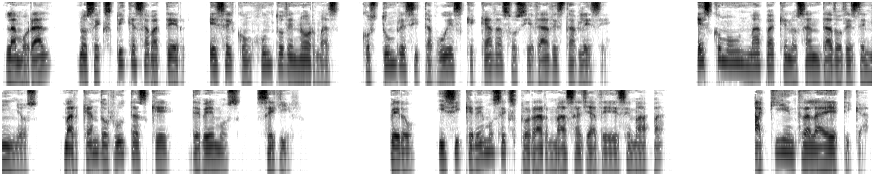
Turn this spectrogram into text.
La moral, nos explica Sabater, es el conjunto de normas, costumbres y tabúes que cada sociedad establece. Es como un mapa que nos han dado desde niños, marcando rutas que debemos seguir. Pero, ¿y si queremos explorar más allá de ese mapa? Aquí entra la ética.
